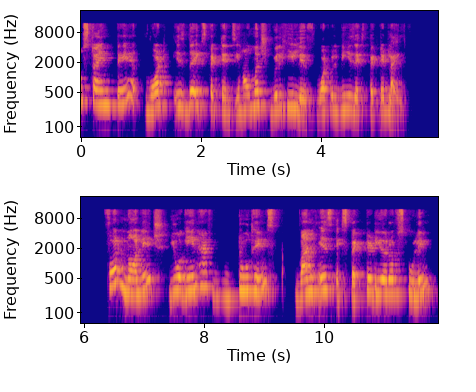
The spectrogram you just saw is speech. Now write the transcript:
उस टाइम पे व्हाट इज द एक्सपेक्टेंसी हाउ मच विल ही लिव व्हाट विल बी हिज एक्सपेक्टेड लाइफ फॉर नॉलेज यू अगेन हैव टू थिंग्स one is expected year of schooling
